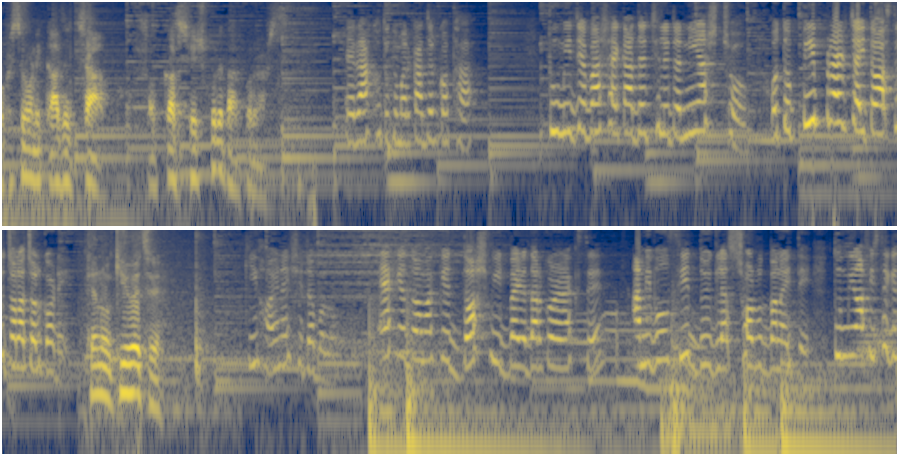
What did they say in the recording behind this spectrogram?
অফিসে অনেক কাজের চাপ। সব কাজ শেষ করে তারপরে আসছি। এ রাখো তো তোমার কাজের কথা। তুমি যে বাসায় কাজের ছেলেটা নিয়ে আসছো ও তো পিঁপড়ার চাইতে আস্তে চলাচল করে। কেন কি হয়েছে? কি হয় নাই সেটা বলো। একে তো আমাকে দশ মিনিট বাইরে দাঁড় করে রাখছে। আমি বলছি দুই গ্লাস শরবত বানাইতে। তুমি অফিস থেকে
